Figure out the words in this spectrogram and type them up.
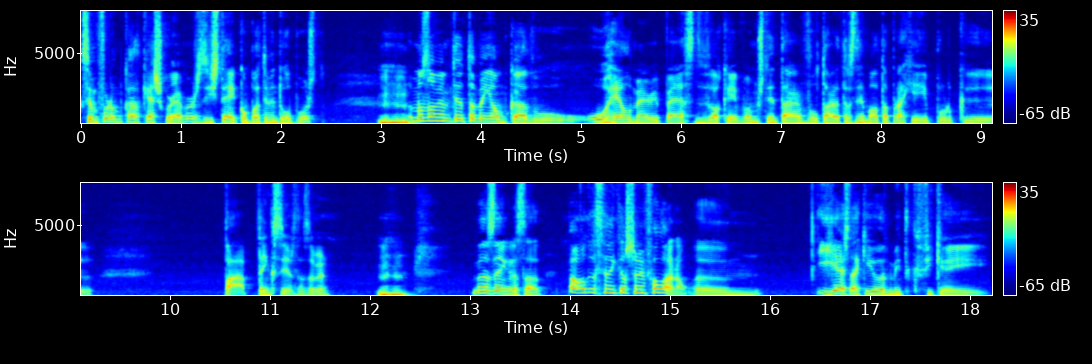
que sempre foram um bocado cash grabbers. Isto é completamente o oposto. Uhum. Mas ao mesmo tempo também é um bocado o, o Hail Mary Pass de ok, vamos tentar voltar a trazer malta para aqui porque pá, tem que ser, estás a ver? Uhum. Mas é engraçado. Pá, outra cena que eles também falaram, um, e esta aqui eu admito que fiquei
